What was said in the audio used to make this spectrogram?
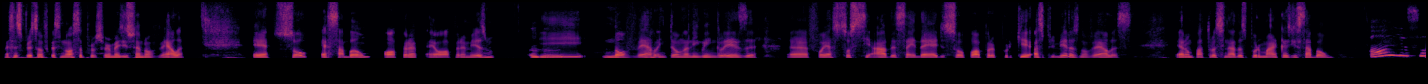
com essa expressão, ficam assim: nossa, professor, mas isso é novela? É, soap é sabão, ópera é ópera mesmo, uhum. e novela, então, na língua inglesa, uh, foi associada essa ideia de soap opera porque as primeiras novelas eram patrocinadas por marcas de sabão. Olha só.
